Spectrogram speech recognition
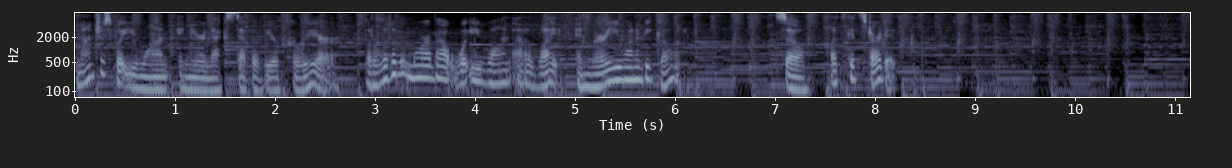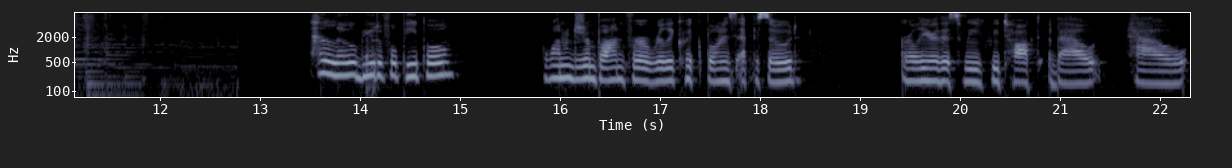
not just what you want in your next step of your career, but a little bit more about what you want out of life and where you want to be going. So let's get started. Beautiful people. I wanted to jump on for a really quick bonus episode. Earlier this week, we talked about how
